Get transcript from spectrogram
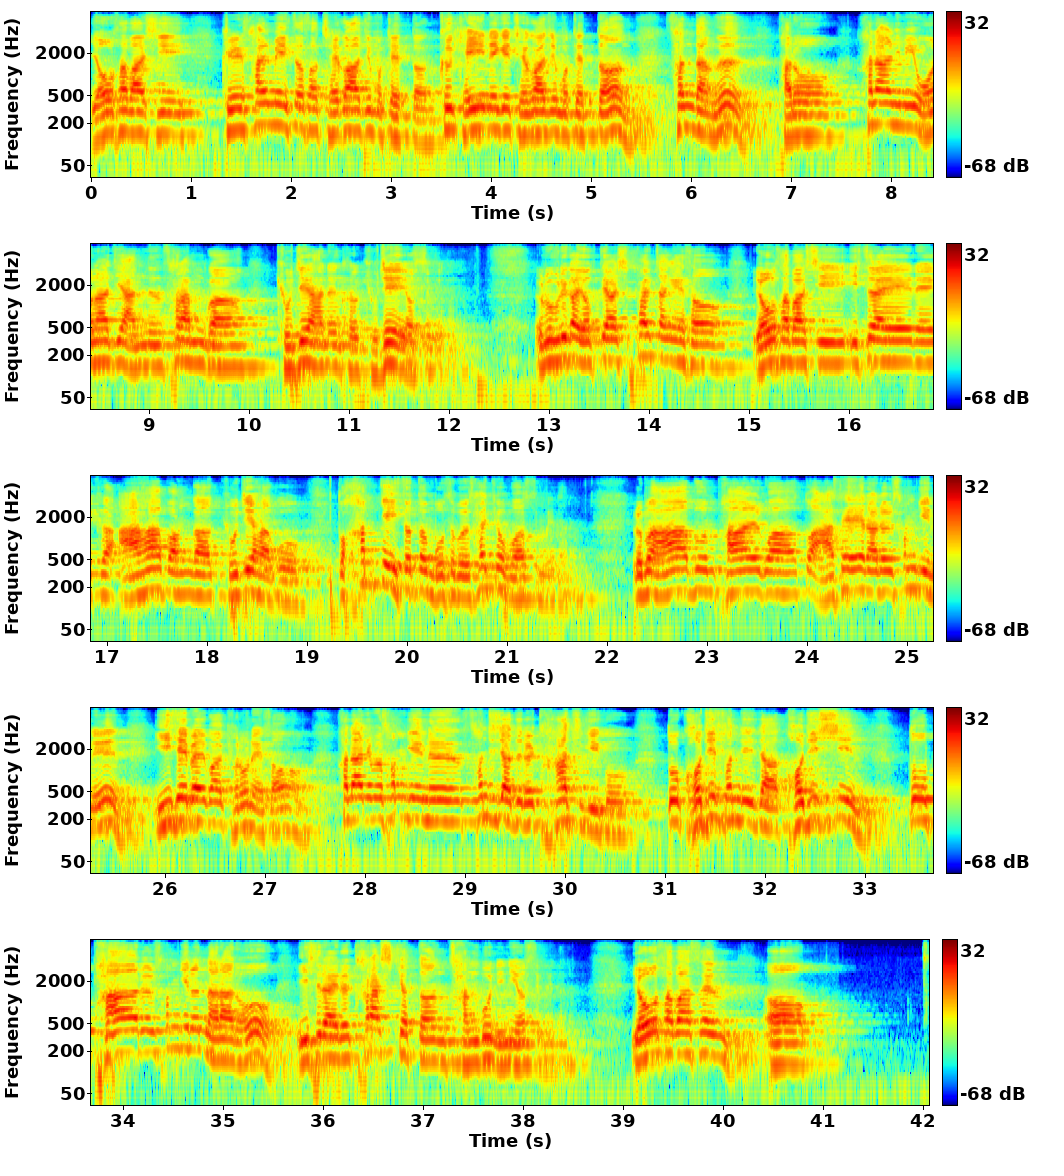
여호사밧이 그의 삶에 있어서 제거하지 못했던 그 개인에게 제거하지 못했던 산당은 바로 하나님이 원하지 않는 사람과 교제하는 그 교제였습니다. 여러분 우리가 역대하 18장에서 여호사밧이 이스라엘의 그 아합 왕과 교제하고 또 함께 있었던 모습을 살펴보았습니다. 여러분 아합은 바알과 또 아세라를 섬기는 이세벨과 결혼해서 하나님을 섬기는 선지자들을 다 죽이고 또 거짓 선지자, 거짓 신, 또 바알을 섬기는 나라로 이스라엘을 타락시켰던 장본인이었습니다. 여호사밧은 어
